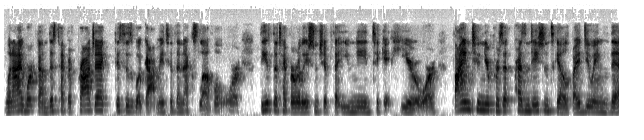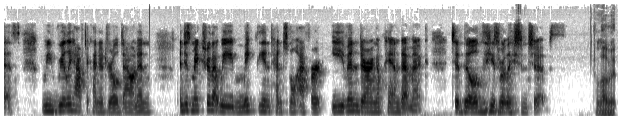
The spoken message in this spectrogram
when I worked on this type of project, this is what got me to the next level, or these are the type of relationships that you need to get here, or fine tune your pre- presentation skills by doing this. We really have to kind of drill down and and just make sure that we make the intentional effort, even during a pandemic, to build these relationships. I love it.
